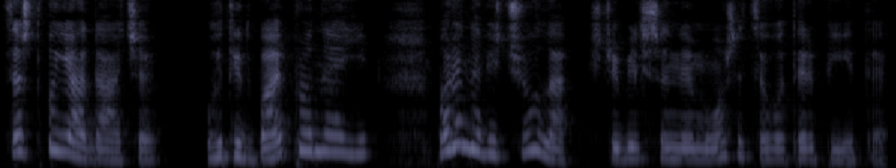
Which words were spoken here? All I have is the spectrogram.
це ж твоя дача. От і дбай про неї. Марина відчула, що більше не може цього терпіти.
